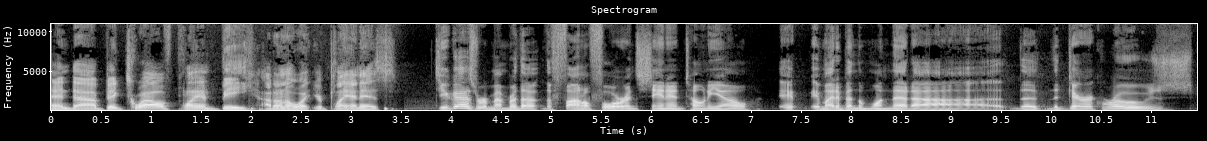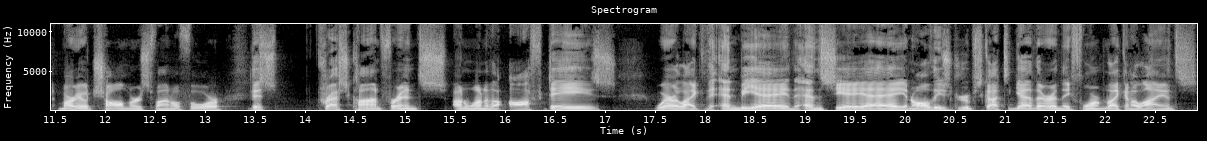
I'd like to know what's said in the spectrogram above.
And uh Big 12 plan B. I don't know what your plan is. Do you guys remember the the Final Four in San Antonio? It, it might have been the one that uh, the the Derrick Rose Mario Chalmers Final Four. This press conference on one of the off days where like the NBA, the NCAA, and all these groups got together and they formed like an alliance.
